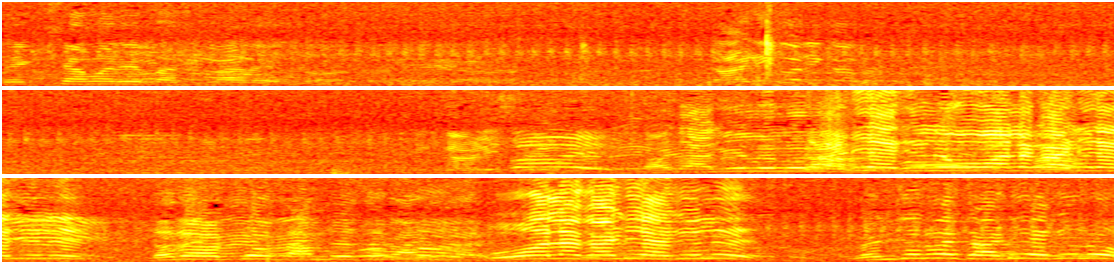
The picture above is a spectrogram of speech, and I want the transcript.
रिक्शा मध्य बसणार आहे तो गाडी कोणी गाड़ी आगे ले लो। गाड़ी आगे ले वो वाला गाड़ी आगे ले। दादा हट जाओ सामने से वो वाला गाड़ी आगे ले। रंजन भाई गाड़ी आगे लो।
